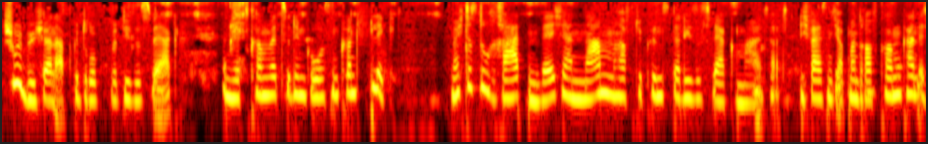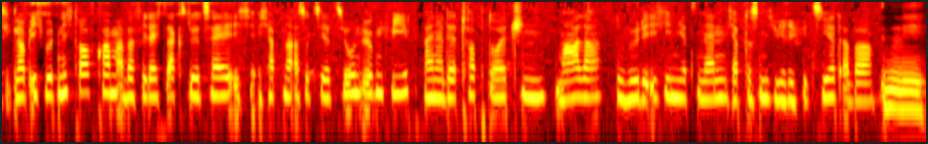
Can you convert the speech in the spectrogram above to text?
Schulbüchern abgedruckt wird, dieses Werk? Und jetzt kommen wir zu dem großen Konflikt. Möchtest du raten, welcher namenhafte Künstler dieses Werk gemalt hat? Ich weiß nicht, ob man drauf kommen kann. Ich glaube, ich würde nicht drauf kommen, aber vielleicht sagst du jetzt, hey, ich, ich habe eine Assoziation irgendwie. Einer der top-deutschen Maler, so würde ich ihn jetzt nennen. Ich habe das nicht verifiziert, aber Nee,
